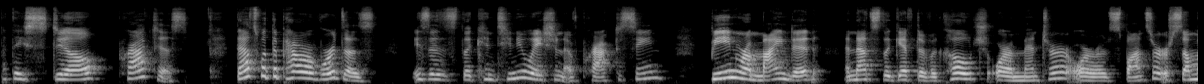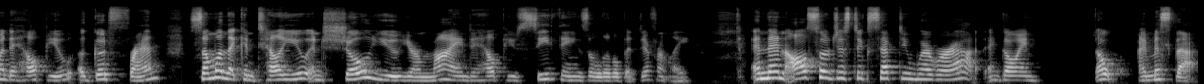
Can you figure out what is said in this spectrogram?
But they still practice. That's what the power of words does is is the continuation of practicing, being reminded, and that's the gift of a coach or a mentor or a sponsor or someone to help you, a good friend, someone that can tell you and show you your mind to help you see things a little bit differently. And then also just accepting where we're at and going, "Oh, I missed that.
